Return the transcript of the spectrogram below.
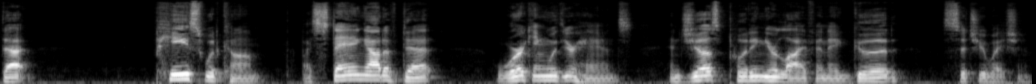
that Peace would come by staying out of debt, working with your hands, and just putting your life in a good situation.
